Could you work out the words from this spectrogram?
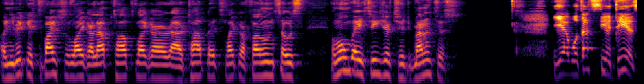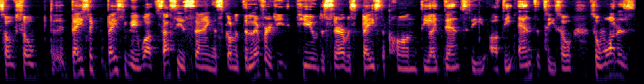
on ubiquitous devices like our laptops, like our, our tablets, like our phones. So it's in one way it's easier to manage this. Yeah, well, that's the idea. So, so basic, basically, what SASE is saying is going to deliver to you the service based upon the identity of the entity. So, so what is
